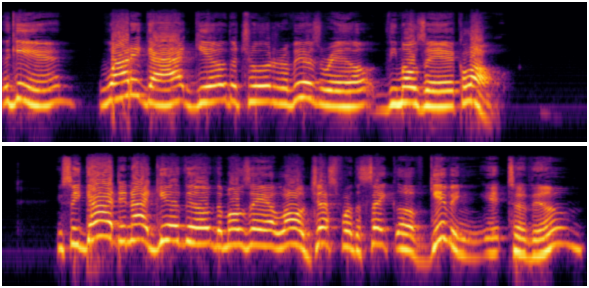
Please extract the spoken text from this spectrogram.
again, why did God give the children of Israel the Mosaic law? You see, God did not give them the Mosaic law just for the sake of giving it to them.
